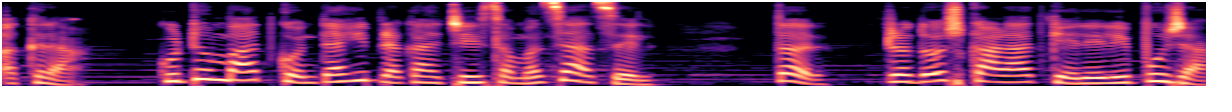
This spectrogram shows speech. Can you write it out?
अकरा. कुटुंबात कोणत्याही प्रकारची समस्या असेल तर प्रदोष काळात केलेली पूजा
